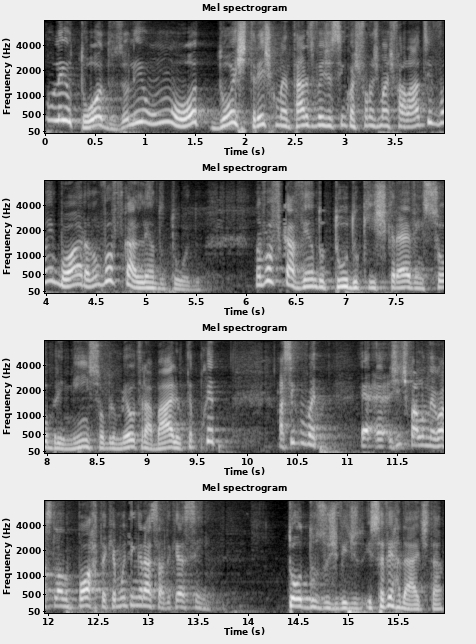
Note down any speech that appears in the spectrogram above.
Não leio todos. Eu leio um ou outro, dois, três comentários, vejo assim quais foram os mais falados e vou embora. Não vou ficar lendo tudo. Não vou ficar vendo tudo que escrevem sobre mim, sobre o meu trabalho. Porque, assim como vai. é, é, a gente fala um negócio lá no Porta que é muito engraçado, que é assim. Todos os vídeos. Isso é verdade, tá?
